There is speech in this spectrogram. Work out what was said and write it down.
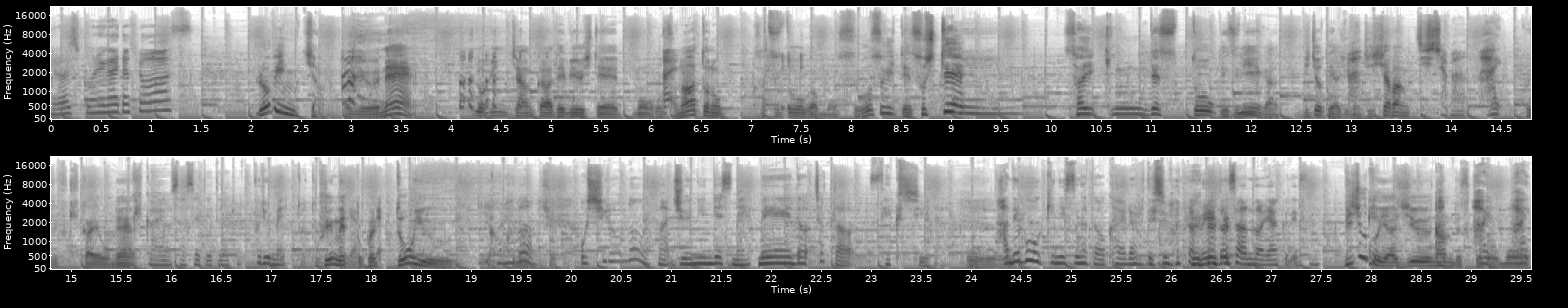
よろしくお願いいたします。ロビンちゃんというね ロビンちゃんからデビューしてもうはい。その後の活動がもうすごすぎてそして最近ですとディズニー映画「美女と野獣」の実写版。こ実写版はい。れで吹き替えをね吹き替えをさせていただきプリュメットというフィルメットこれどういう役なんでしょうか？お城のまあ住人ですね。メイドちょっとセクシーな羽ぼうきに姿を変えられてしまったメイドさんの役ですね。美女と野獣なんですけども、はいはい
